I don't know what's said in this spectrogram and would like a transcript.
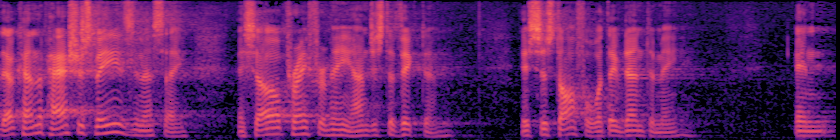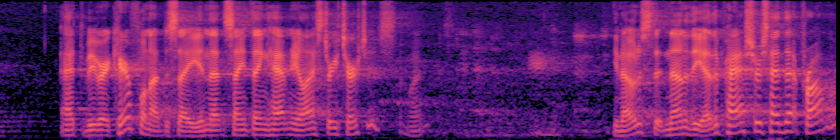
they'll come to pastors' meetings and they'll say, they say, Oh, pray for me. I'm just a victim. It's just awful what they've done to me. And I have to be very careful not to say, Isn't that same thing happened in your last three churches? What? You notice that none of the other pastors had that problem?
